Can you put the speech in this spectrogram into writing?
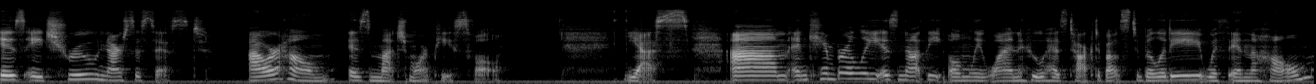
is a true narcissist. Our home is much more peaceful. Yes. Um, and Kimberly is not the only one who has talked about stability within the home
